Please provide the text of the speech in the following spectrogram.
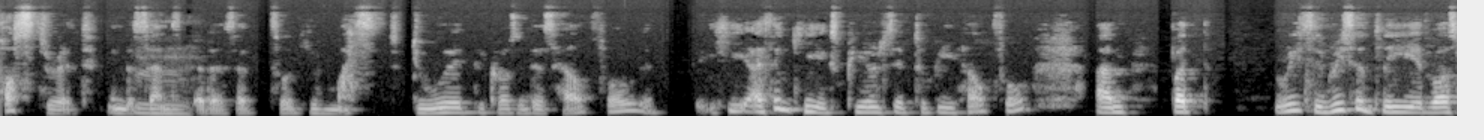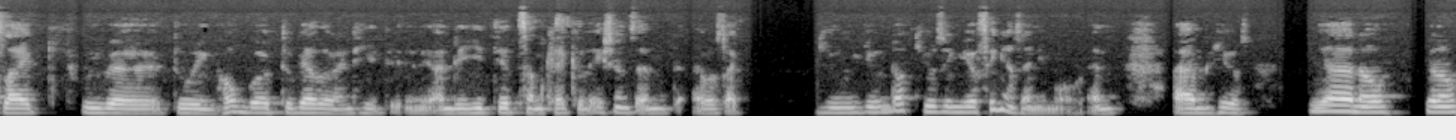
foster it in the mm. sense that i said so you must do it because it is helpful. He i think he experienced it to be helpful. Um, but recently it was like we were doing homework together and he and he did some calculations and i was like you you're not using your fingers anymore. And um, he was yeah no you know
